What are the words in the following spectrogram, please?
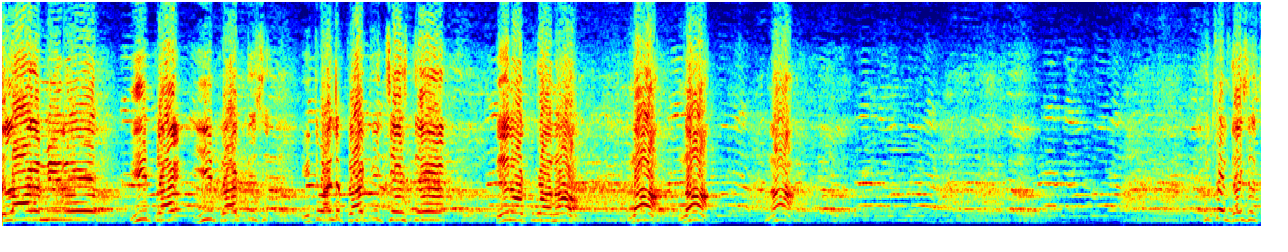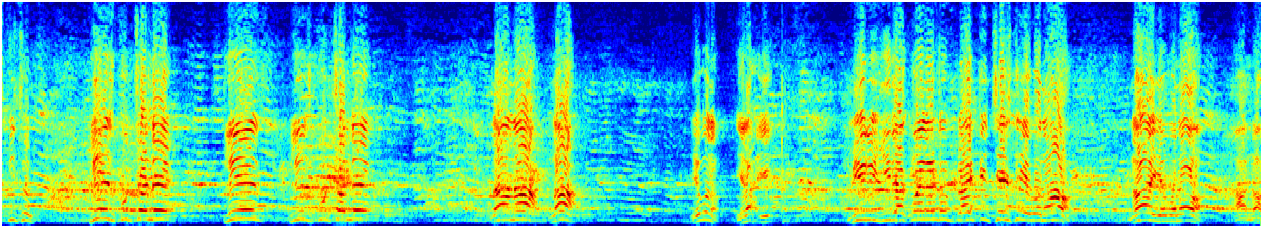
ఇలాగ మీరు ఈ ప్రా ఈ ప్రాక్టీస్ ఇటువంటి ప్రాక్టీస్ చేస్తే నేను ఒప్పుకోను. నా నా నా. కూర్చోండి దయచేసి కూర్చోండి ప్లీజ్ కూర్చోండి. ప్లీజ్ ప్లీజ్ కూర్చోండి. నా నా నా. ఇవ్వను ఇలా మీరు ఈ రకమైన ప్రాక్టీస్ చేస్తే ఇవ్వను నా ఇవ్వను నా.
